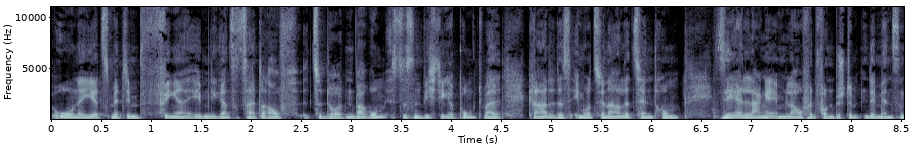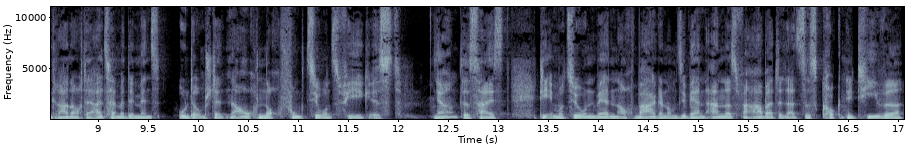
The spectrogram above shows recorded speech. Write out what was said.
ohne jetzt mit dem Finger eben die ganze Zeit drauf zu deuten. Warum ist das ein wichtiger Punkt? Weil gerade das emotionale Zentrum sehr lange im Laufe von bestimmten Demenzen, gerade auch der Alzheimer-Demenz, unter Umständen auch noch funktionsfähig ist. Ja, das heißt, die Emotionen werden auch wahrgenommen. Sie werden anders verarbeitet als das kognitive.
